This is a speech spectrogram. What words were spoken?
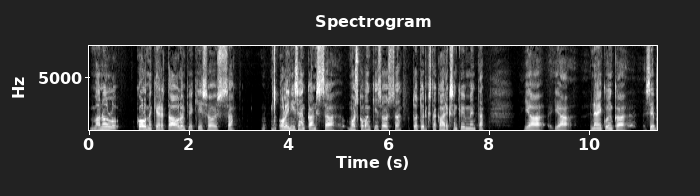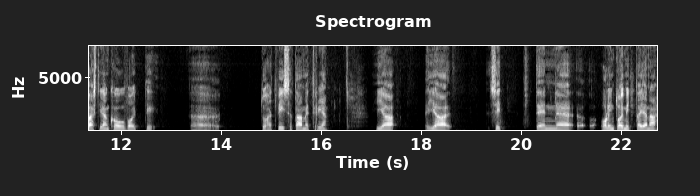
Mä oon ollut kolme kertaa olympiakisoissa. Olin isän kanssa Moskovan kisoissa 1980 ja, ja näin kuinka Sebastian Coe voitti äh, 1500 metriä. Ja, ja sitten äh, olin toimittajana äh,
